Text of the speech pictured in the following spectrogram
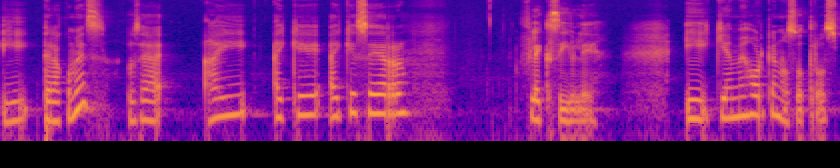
y te la comes. O sea, hay, hay, que, hay que ser flexible. Y quién mejor que nosotros,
